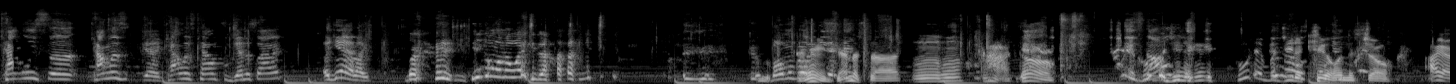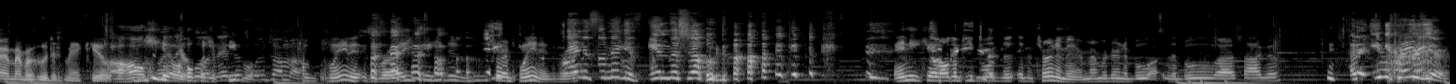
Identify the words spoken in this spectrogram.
countless, uh, countless, yeah, countless counts of genocide. Uh, yeah, like, bro, he going away, dog. Boma bro, Dang, genocide. Mm-hmm. God, no. his Who dog. Vegeta, who did Vegeta kill in the show? I gotta remember who this man killed. A whole He a whole bunch of of niggas. people. What you talking about? planets, bro. He, he just destroyed planets, bro. Brandon some niggas in the show, dog. And he killed all the people in the, in the tournament. Remember during the Boo the Boo uh, saga? And even crazier,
